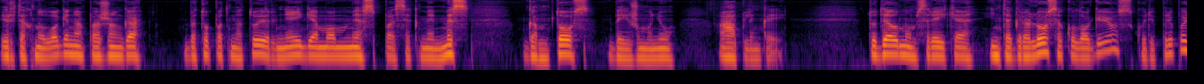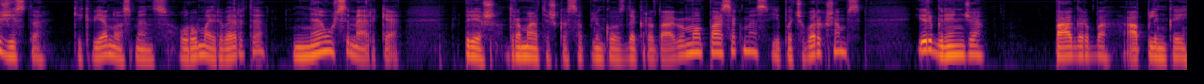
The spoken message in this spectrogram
ir technologinė pažanga, bet tuo pat metu ir neigiamomis pasiekmėmis gamtos bei žmonių aplinkai Todėl mums reikia integralios ekologijos, kuri pripažįsta kiekvieno asmens orumą ir vertę, neužsimerkia prieš dramatiškas aplinkos degradavimo pasiekmes, ypač vargšams, ir grindžia pagarbą aplinkai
